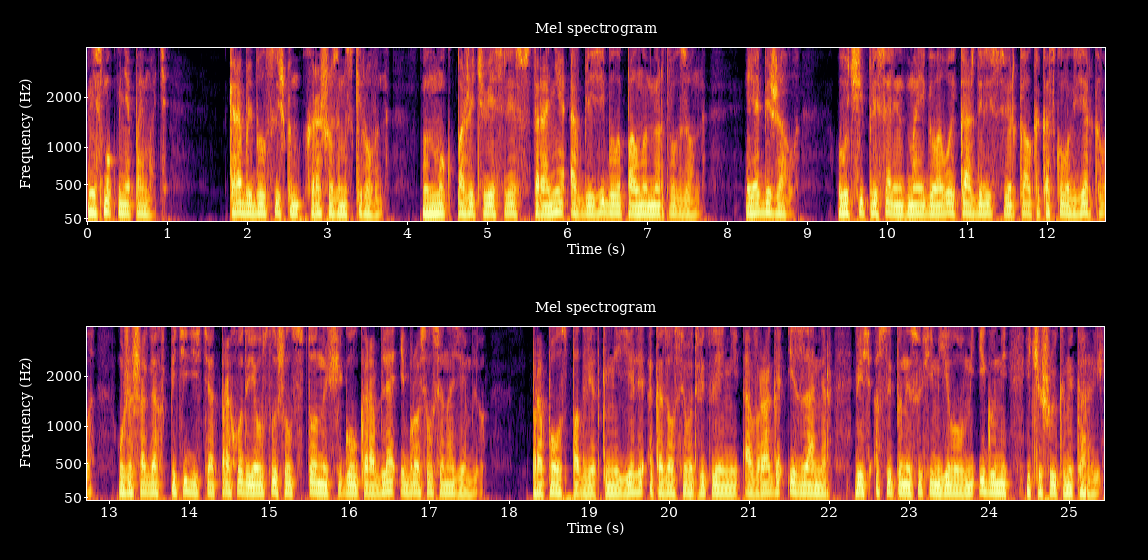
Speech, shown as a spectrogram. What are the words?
не смог меня поймать. Корабль был слишком хорошо замаскирован. Он мог пожечь весь лес в стороне, а вблизи было полно мертвых зон. Я бежал. Лучи плясали над моей головой, каждый лист сверкал, как осколок зеркала. Уже шагах в пятидесяти от прохода я услышал стонущий гул корабля и бросился на землю. Прополз под ветками ели, оказался в ответвлении оврага и замер, весь осыпанный сухими еловыми иглами и чешуйками коры.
